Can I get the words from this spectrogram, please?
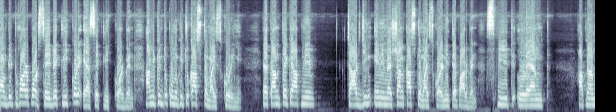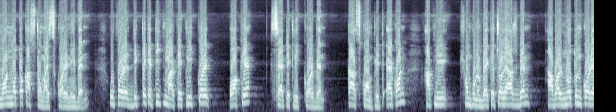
কমপ্লিট হওয়ার পর সেভে ক্লিক করে অ্যাসে ক্লিক করবেন। আমি কিন্তু কোনো কিছু কাস্টমাইজ করিনি। এখান থেকে আপনি চার্জিং অ্যানিমেশন কাস্টমাইজ করে নিতে পারবেন। স্পিড, লেন্থ, আপনার মন মতো কাস্টমাইজ করে নেবেন। উপরের দিক থেকে টিক মার্কে ক্লিক করে ওকে সেটে ক্লিক করবেন। কাজ কমপ্লিট। এখন আপনি সম্পূর্ণ ব্যাকে চলে আসবেন। আবার নতুন করে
